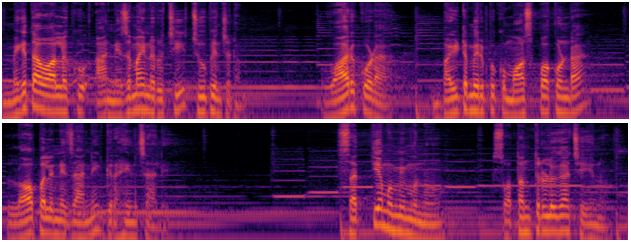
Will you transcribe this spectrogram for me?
మిగతా వాళ్ళకు ఆ నిజమైన రుచి చూపించడం. వారు కూడా బయట మెరుపుకు మోసపోకుండా లోపలి నిజాన్ని గ్రహించాలి. సత్యము మిమ్మును స్వతంత్రులుగా చేయును.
